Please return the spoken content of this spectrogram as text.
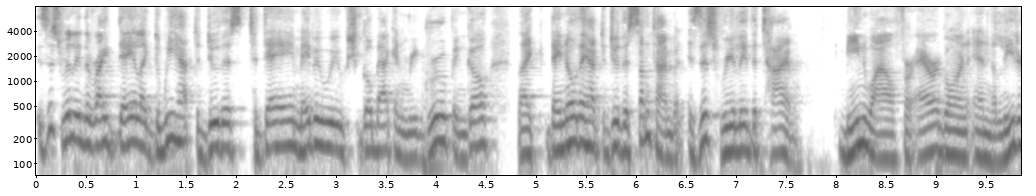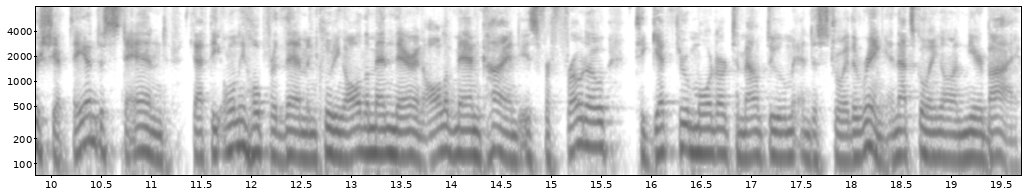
is this really the right day? Like, do we have to do this today? Maybe we should go back and regroup and go. Like, they know they have to do this sometime, but is this really the time? Meanwhile, for Aragorn and the leadership, they understand that the only hope for them, including all the men there and all of mankind, is for Frodo to get through Mordor to Mount Doom and destroy the ring. And that's going on nearby.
